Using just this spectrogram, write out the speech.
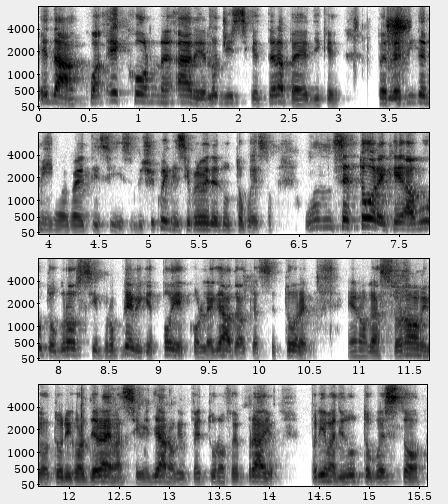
ed acqua e con aree logistiche e terapeutiche per le epidemie o eventi sismici. Quindi si prevede tutto questo. Un settore che ha avuto grossi problemi, che poi è collegato anche al settore enogastronomico. Tu ricorderai, Massimiliano, che il 21 febbraio prima di tutto questo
